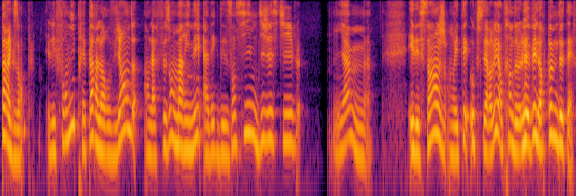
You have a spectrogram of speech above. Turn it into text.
Par exemple, les fourmis préparent leur viande en la faisant mariner avec des enzymes digestives. Miam Et des singes ont été observés en train de lever leurs pommes de terre.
